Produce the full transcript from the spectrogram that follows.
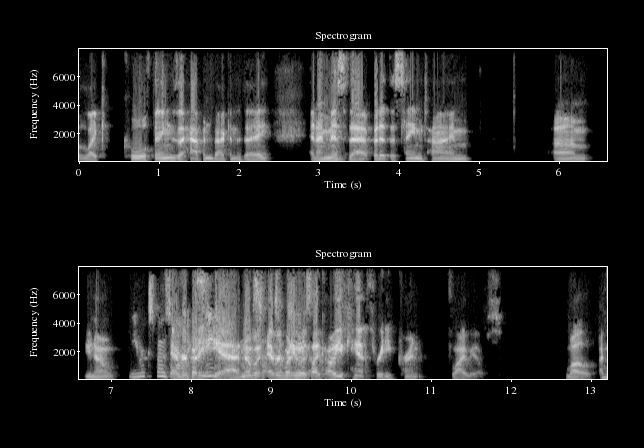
like cool things that happened back in the day, and I miss that. But at the same time, um, you know, you were exposed. everybody, yeah, and no, so- but so everybody was like, "Oh, you can't 3D print flywheels." Well, I've,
